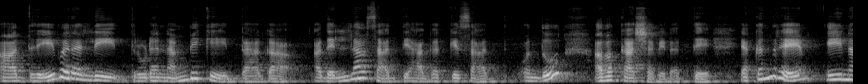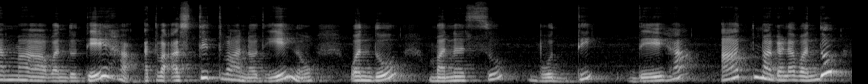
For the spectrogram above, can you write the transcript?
ಆ ದೇವರಲ್ಲಿ ದೃಢ ನಂಬಿಕೆ ಇದ್ದಾಗ ಅದೆಲ್ಲ ಸಾಧ್ಯ ಆಗೋಕ್ಕೆ ಸಾಧ್ಯ ಒಂದು ಅವಕಾಶವಿರುತ್ತೆ. ಯಾಕಂದರೆ ಈ ನಮ್ಮ ಒಂದು ದೇಹ ಅಥವಾ ಅಸ್ತಿತ್ವ ಅನ್ನೋದು ಏನು? ಒಂದು ಮನಸ್ಸು, ಬುದ್ಧಿ, ದೇಹ, ಆತ್ಮಗಳ ಒಂದು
